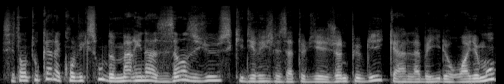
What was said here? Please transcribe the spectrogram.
C'est en tout cas la conviction de Marina Zinzius qui dirige les ateliers jeunes publics à l'abbaye de Royaumont.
